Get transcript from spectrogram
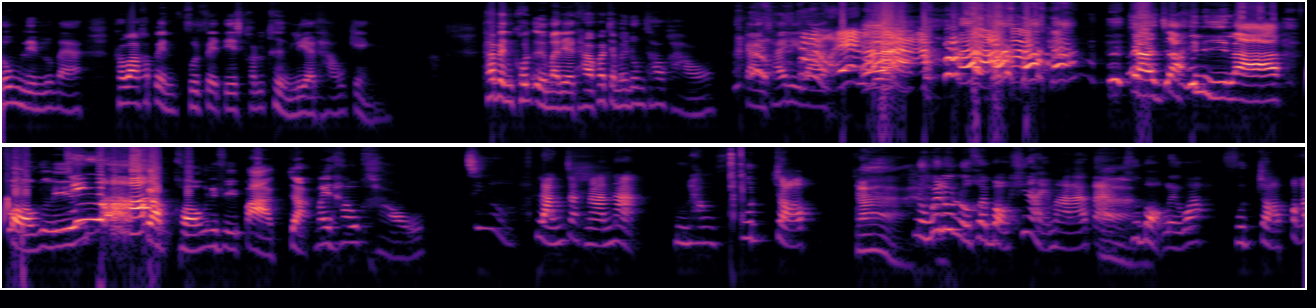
นุ่มลิ้นรู้ไหมเพราะว่าเขาเป็นฟู้ดเฟติชเขาถึงเลียเท้าเก่ง ถ้าเป็นคนอื่นมาเลียเท้าก็จะไม่นุ่มเท่าเขา การใช้ลีลาหมอเองอะการใช้ลีลาของลิ้นจริงเหรอกับของริมฝีปากจะไม่เท่าเขาจริงเหรอหลังจากนั้นน่ะหนูทำฟู้ดจ็อบ อ่า หนูไม่รู้หนูเคยบอกที่ไหนมานะแต่อ่า คือบอกเลยว่า ฟู้ดจ็อบปก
